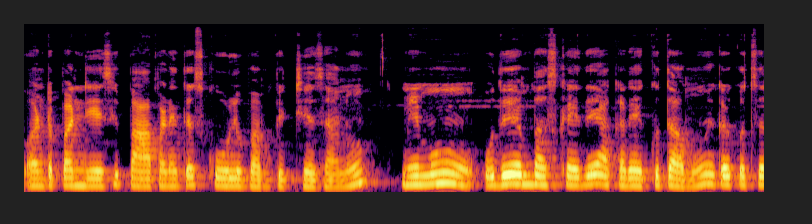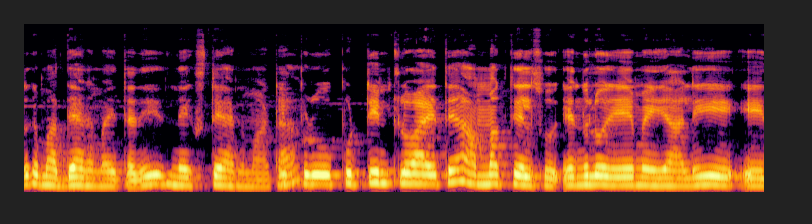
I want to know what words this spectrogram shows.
వంట పని చేసి పాపనైతే స్కూల్ పంపించేశాను. మేము ఉదయం బస్కి అయితే అక్కడ ఎక్కుతాము. ఇక్కడికి వచ్చేసరికి మధ్యాహ్నం అవుతుంది నెక్స్ట్ డే అనమాట ఇప్పుడు పుట్టింట్లో అయితే అమ్మకి తెలుసు ఎందులో ఏం వేయాలి ఏ-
